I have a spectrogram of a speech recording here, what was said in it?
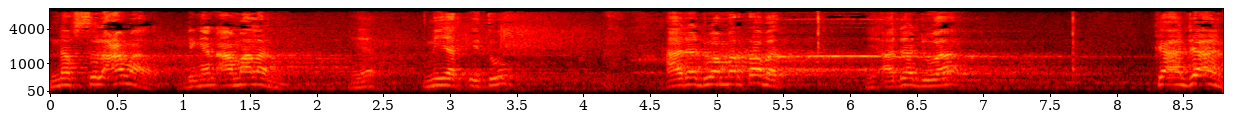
nafsul amal, dengan amalan ya. Niat itu ada dua martabat. Ya, ada dua keadaan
